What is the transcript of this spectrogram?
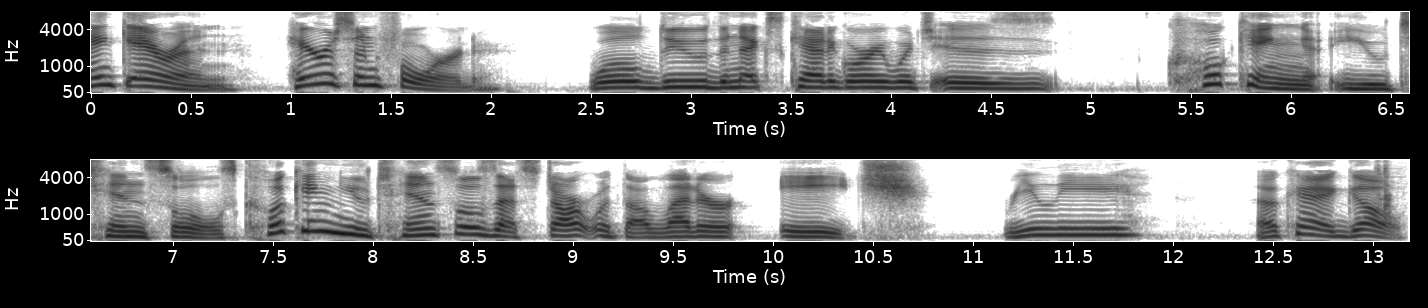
Hank Aaron, Harrison Ford. We'll do the next category, which is cooking utensils. Cooking utensils that start with the letter H. Really? Okay, go.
